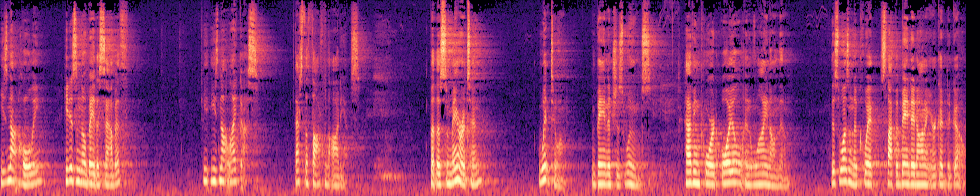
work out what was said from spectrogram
He's not holy. He doesn't obey the Sabbath. He, he's not like us. That's the thought from the audience. But the Samaritan went to him and bandaged his wounds, having poured oil and wine on them. This wasn't a quick slap a band aid on it, you're good to go.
